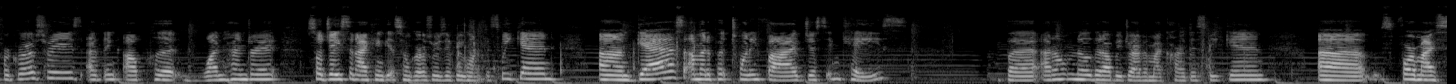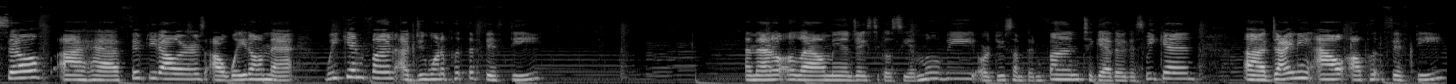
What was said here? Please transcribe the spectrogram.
for groceries, I think I'll put 100. So Jason and I can get some groceries if we want this weekend. Um, gas, I'm gonna put 25 just in case. But I don't know that I'll be driving my car this weekend. Uh, for myself, I have $50. I'll wait on that. Weekend fun, I do wanna put the 50. And that'll allow me and Jace to go see a movie or do something fun together this weekend. Uh, dining out, I'll put 50.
